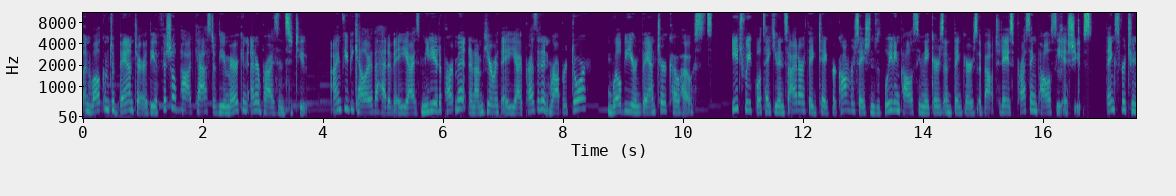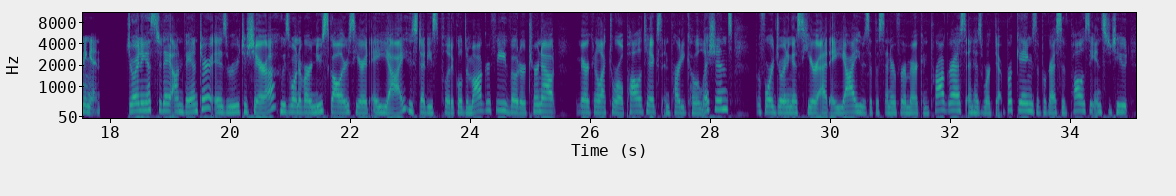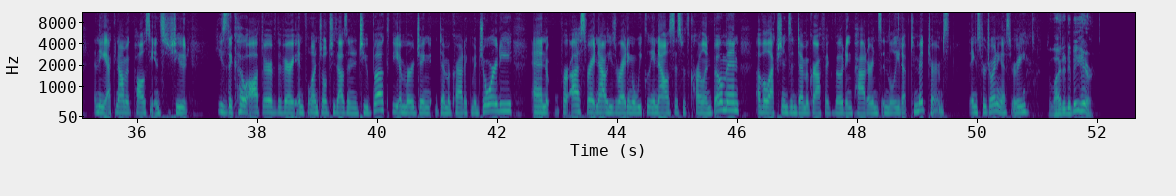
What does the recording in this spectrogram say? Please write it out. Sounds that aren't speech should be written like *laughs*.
and welcome to Banter, the official podcast of the American Enterprise Institute. I'm Phoebe Keller, the head of AEI's media department, and I'm here with AEI President Robert Doar. We'll be your Banter co hosts. Each week, we'll take you inside our think tank for conversations with leading policymakers and thinkers about today's pressing policy issues. Thanks for tuning in. Joining us today on Banter is Ruy Teixeira, who's one of our new scholars here at AEI, who studies political demography, voter turnout, American electoral politics, and party coalitions. Before joining us here at AEI, he was at the Center for American Progress and has worked at Brookings, the Progressive Policy Institute, and the Economic Policy Institute. He's the co author of the very influential 2002 book, The Emerging Democratic Majority. And for us right now, he's writing a weekly analysis with Karlyn Bowman of elections and demographic voting patterns in the lead up to midterms. Thanks for joining us, Ruy. Delighted to be here.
